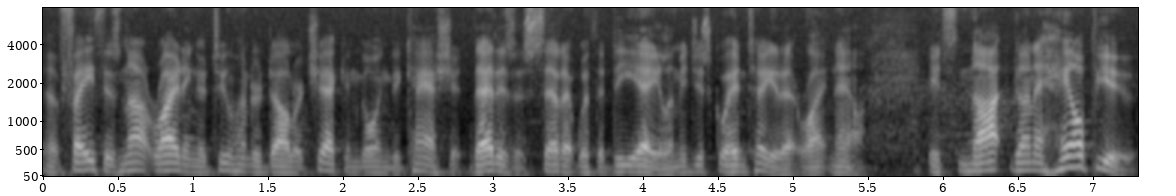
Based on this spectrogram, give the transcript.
uh, faith is not writing a $200 check and going to cash it. That is a setup with a DA. Let me just go ahead and tell you that right now. It's not going to help you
